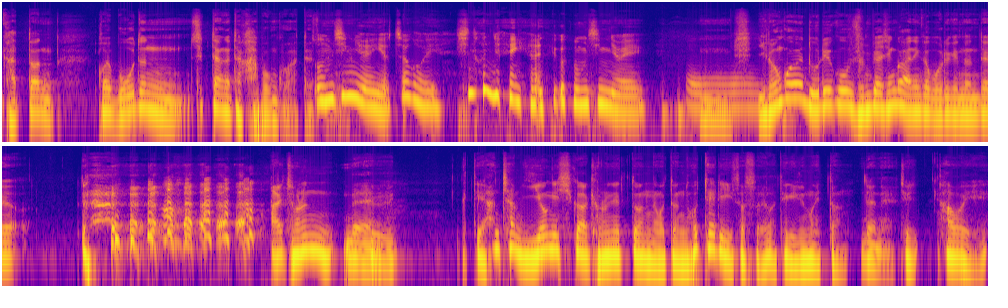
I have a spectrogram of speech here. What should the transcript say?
갔던 거의 모든 식당을 다 가본 것 같아요. 음식 여행이었죠 거의 신혼 여행이 아니고 음식 여행. 오. 이런 거에 노리고 준비하신 거 아닌가 모르겠는데 아, 저는 네. 그 그때 한참 이영애 씨가 결혼했던 어떤 호텔이 있었어요. 되게 유명했던 네네. 저 하와이에.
